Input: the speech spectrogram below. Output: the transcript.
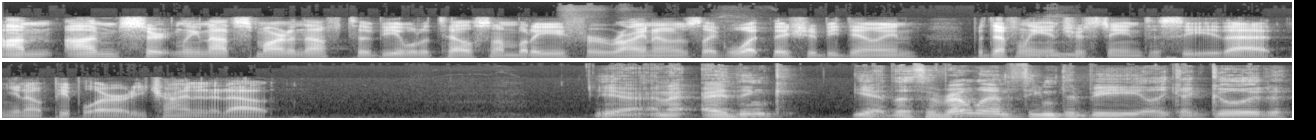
I'm I'm certainly not smart enough to be able to tell somebody for rhinos like what they should be doing, but definitely mm. interesting to see that you know people are already trying it out. Yeah, and I, I think yeah the Surveil lands seem to be like a good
